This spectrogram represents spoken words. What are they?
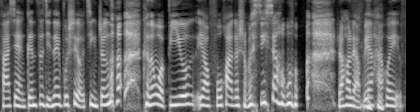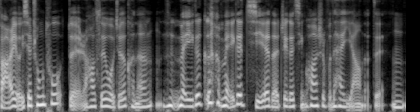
发现跟自己内部是有竞争的，可能我 BU 要孵化个什么新项目，然后两边还会 反而有一些冲突。对，然后所以我觉得可能 每一个个每一个企业的这个情况是不太一样的。对，嗯。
